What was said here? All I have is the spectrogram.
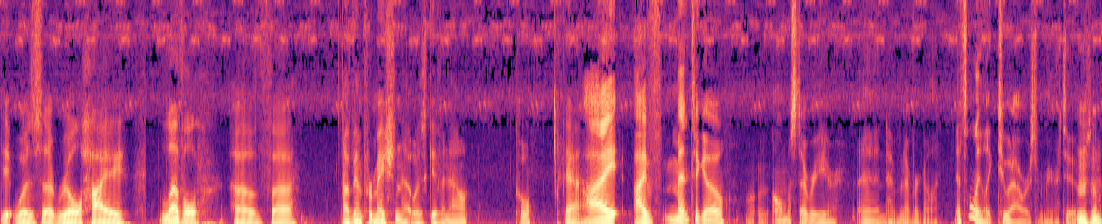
it was a real high level of uh, of information that was given out. Cool. Yeah. I I've meant to go almost every year and have never gone. It's only like two hours from here too. So. Mhm.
